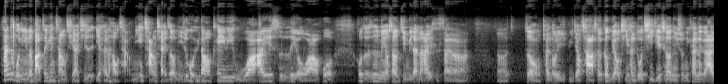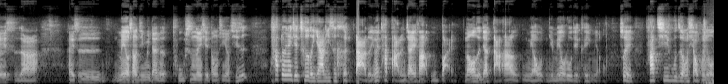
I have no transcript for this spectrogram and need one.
它如果你能把这片藏起来，其实也很好藏。你一藏起来之后，你如果遇到 KV 五啊、IS 六啊，或或者是没有上金币弹的 IS 三啊，呃，这种穿透力比较差车，更不用提很多七阶车。你说你看那个 IS 啊，还是没有上金币弹的土士那些东西啊，其实。他对那些车的压力是很大的，因为他打人家一发五百，然后人家打他瞄也没有弱点可以瞄，所以他欺负这种小朋友，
